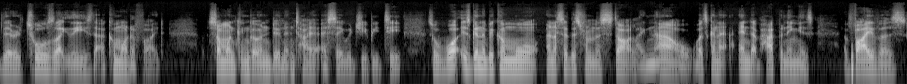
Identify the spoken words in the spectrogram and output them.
there are tools like these that are commodified. Someone can go and do an entire essay with GPT. So, what is going to become more, and I said this from the start, like now, what's going to end up happening is Vivas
